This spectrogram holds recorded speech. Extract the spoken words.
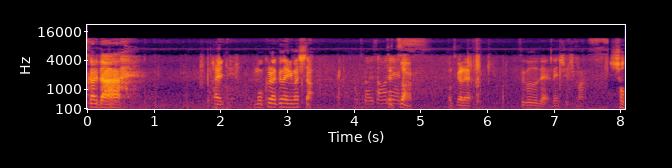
疲れた。はい。もう暗くなりました。お疲れ様です。お疲れ。ということで練習します。ショッ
